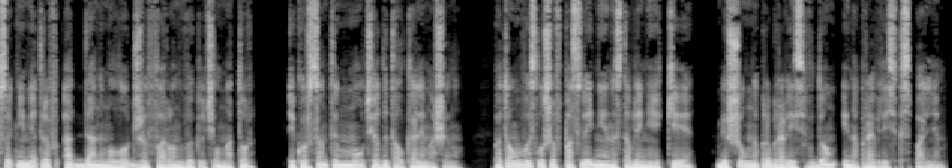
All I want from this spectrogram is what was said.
В сотни метров от данным лоджа Фарон выключил мотор, и курсанты молча дотолкали машину. Потом, выслушав последнее наставление Кея, бесшумно пробрались в дом и направились к спальням.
